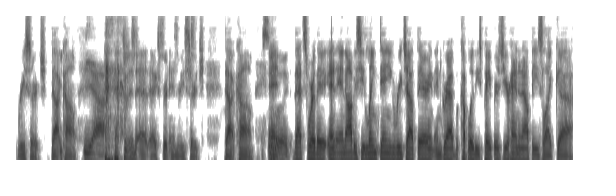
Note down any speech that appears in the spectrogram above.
research.com. Yeah. at expertinresearch.com. Absolutely. And that's where they and, and obviously LinkedIn, you can reach out there and, and grab a couple of these papers. You're handing out these like uh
